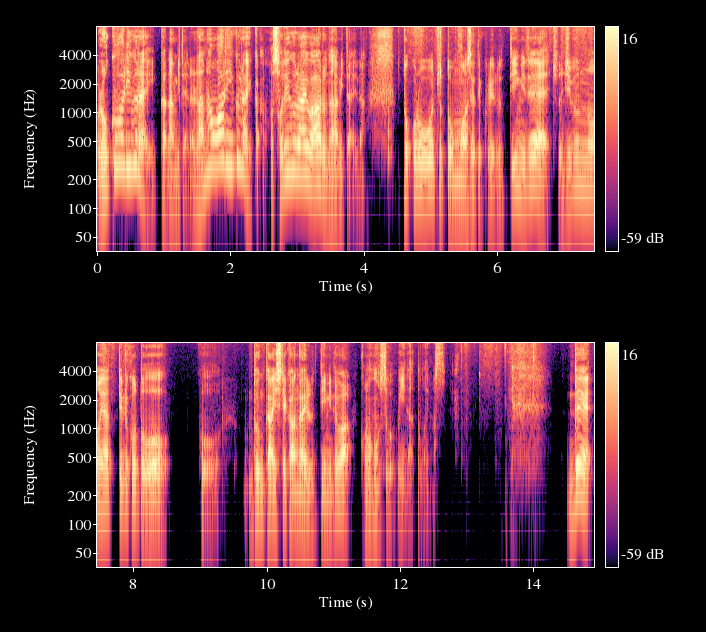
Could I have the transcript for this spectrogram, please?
6割ぐらいかなみたいな。7割ぐらいか。それぐらいはあるなみたいなところをちょっと思わせてくれるっていう意味で、ちょっと自分のやってることを、こう、分解して考えるっていう意味では、この本すごくいいなと思います。で、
